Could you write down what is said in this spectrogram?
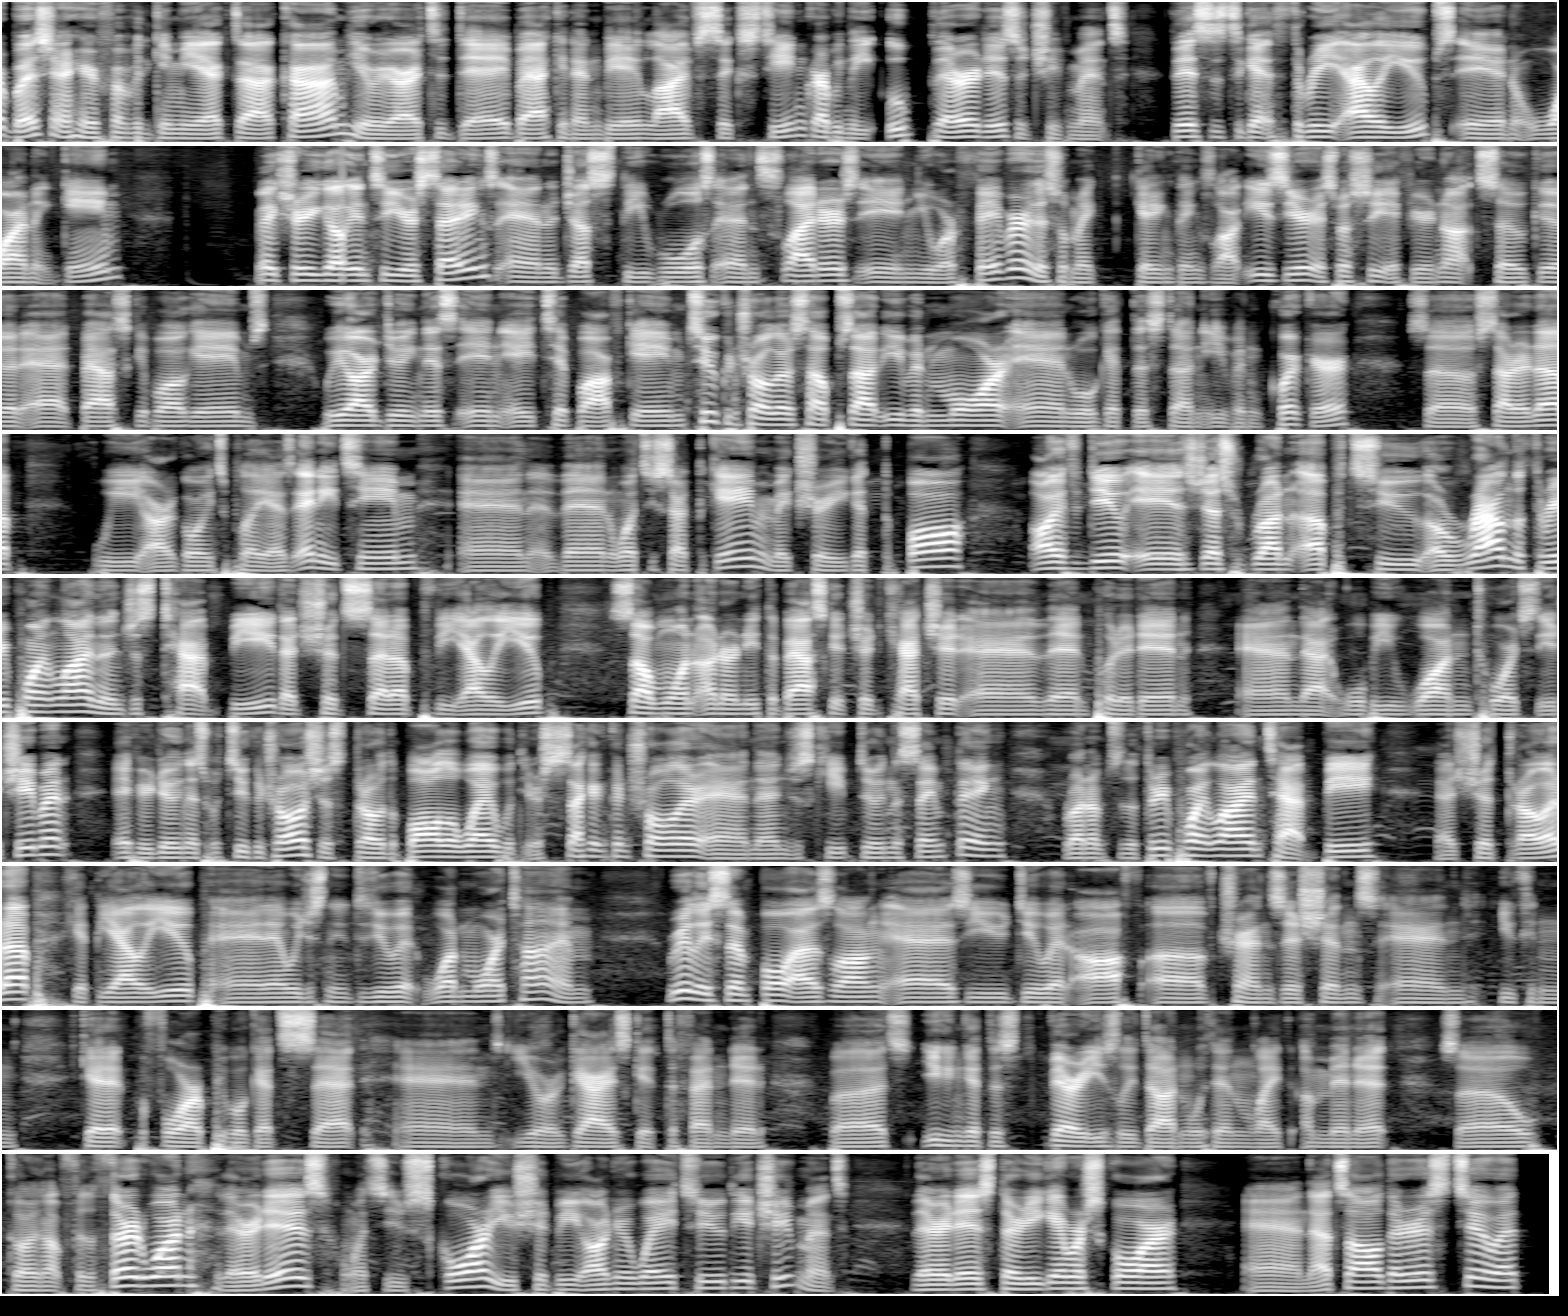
Hey everybody, Sean here from VidGamiac.com. Here we are today back in NBA Live 16, grabbing the Oop There It Is achievement. This is to get three alley-oops in one game. Make sure you go into your settings and adjust the rules and sliders in your favor. This will make getting things a lot easier, especially if you're not so good at basketball games. We are doing this in a tip-off game. Two controllers helps out even more, and we'll get this done even quicker. So start it up. We are going to play as any team, and then once you start the game, make sure you get the ball all you have to do is just run up to around the three-point line and just tap B. That should set up the alley-oop. Someone underneath the basket should catch it and then put it in, and that will be one towards the achievement. If you're doing this with two controllers, just throw the ball away with your second controller and then just keep doing the same thing. Run up to the three-point line, tap B. That should throw it up, get the alley-oop, and then we just need to do it one more time really simple as long as you do it off of transitions and you can get it before people get set and your guys get defended. But you can get this very easily done within like a minute. So going up for the third one there it is. Once you score you should be on your way to the achievement. There it is 30 gamer score and that's all there is to it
